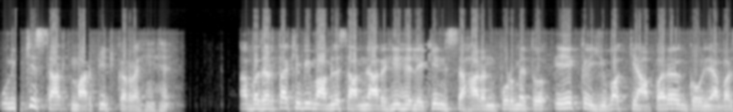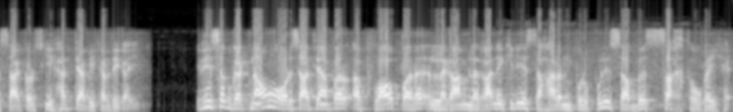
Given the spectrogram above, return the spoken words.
उनके साथ मारपीट कर रहे हैं। अभद्रता के भी मामले सामने आ रहे हैं, लेकिन सहारनपुर में तो एक युवक के यहाँ पर गोलियाँ बरसाकर उसकी हत्या भी कर दी गई। इन्हीं सब घटनाओं और साथ यहाँ पर अफवाहों पर लगाम लगाने के लिए सहारनपुर पुलिस अब सख्त हो गई है।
